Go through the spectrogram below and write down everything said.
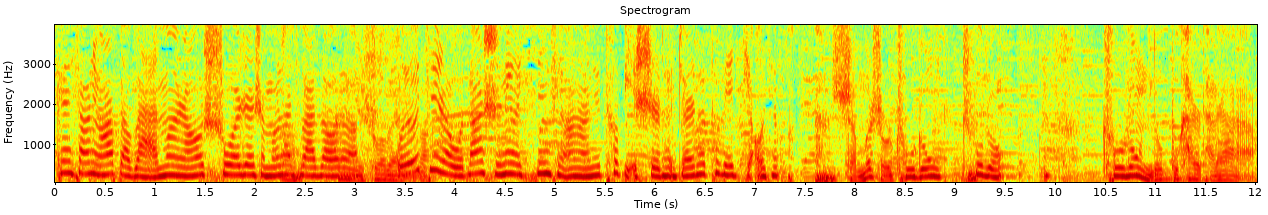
跟小女孩表白嘛，然后说着什么乱七八糟的。啊你说呗我就记着我当时那个心情啊，就特鄙视他，觉得他特别矫情。什么时候？初中？初中初中你都不开始谈恋爱啊？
